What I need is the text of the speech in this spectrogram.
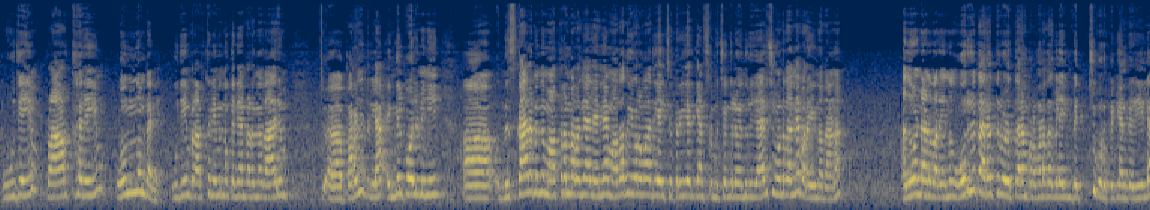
പൂജയും പ്രാർത്ഥനയും ഒന്നും തന്നെ പൂജയും പ്രാർത്ഥനയും എന്നൊക്കെ ഞാൻ പറയുന്നത് ആരും പറഞ്ഞിട്ടില്ല. എങ്കിൽ പോലും ഇനി നിസ്കാരം എന്ന് മാത്രം പറഞ്ഞാൽ എന്നെ മതതീവ്രവാദിയായി ചിത്രീകരിക്കാൻ ശ്രമിച്ചെങ്കിലോ എന്ന് വിചാരിച്ചുകൊണ്ട് തന്നെ പറയുന്നതാണ്. അതുകൊണ്ടാണ് പറയുന്നത് ഒരു തരത്തിലുള്ള തരം പ്രവണതകളെയും വെച്ചു പൊറിപ്പിക്കാൻ കഴിയില്ല.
